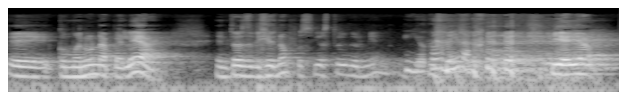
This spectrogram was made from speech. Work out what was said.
eh, como en una pelea. Entonces dije, no, pues yo estoy durmiendo. Y yo dormida. Y ella,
